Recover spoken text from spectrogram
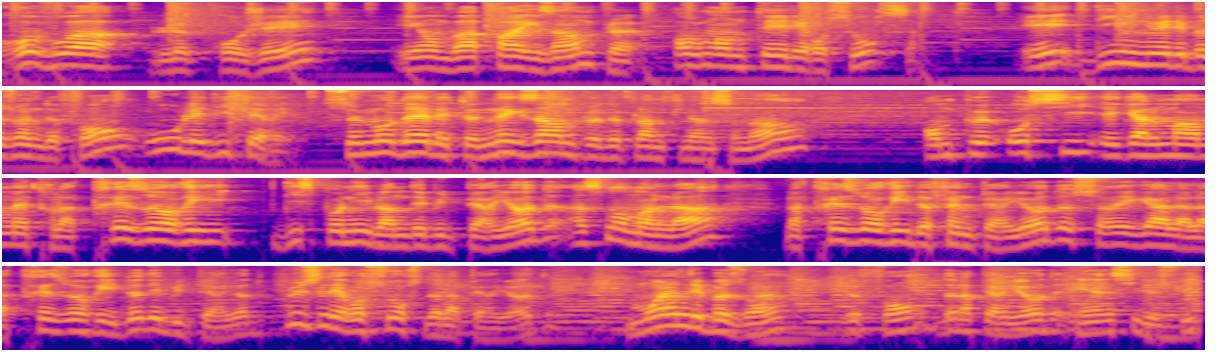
revoit le projet et on va par exemple augmenter les ressources et diminuer les besoins de fonds ou les différer. Ce modèle est un exemple de plan de financement. On peut aussi également mettre la trésorerie disponible en début de période. À ce moment-là, la trésorerie de fin de période serait égale à la trésorerie de début de période, plus les ressources de la période, moins les besoins de fonds de la période, et ainsi de suite,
